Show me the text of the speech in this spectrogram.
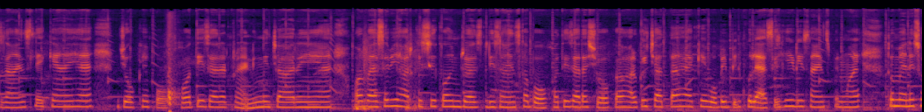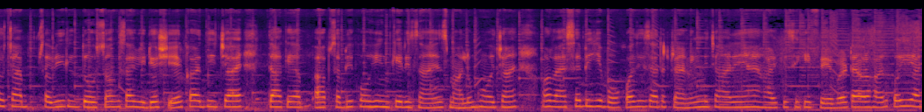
ڈیزائنس لے کے آئے ہیں، جو کہ بہت ہی زیادہ ٹرینڈنگ میں جا رہے ہیں۔ اور ویسے بھی ہر کسی کو ان ڈریس ڈیزائنس کا بہت ہی زیادہ شوق ہے۔ ہر کوئی چاہتا ہے کہ وہ بھی بالکل ایسے ہی ڈیزائنس بنوائے۔ تو میں نے سوچا اب سبھی دوستوں کے ساتھ ویڈیو شیئر کر دی جائے۔ تاکہ اب آپ سبھی کو ہی ان کے ڈیزائنس معلوم ہو جائیں۔ اور ویسے بھی یہ بہت ہی زیادہ ٹریننگ میں جا رہے ہیں۔ ہر کسی کی فیورٹ ہے اور ہر کوئی آج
